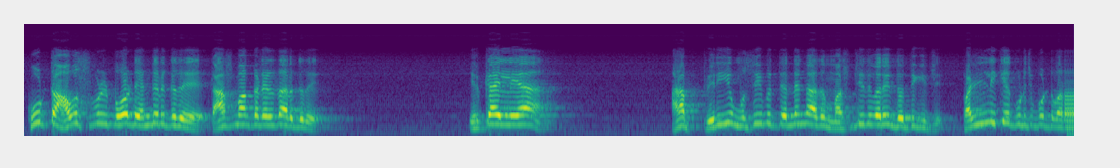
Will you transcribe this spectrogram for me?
கூட்டம் ஹவுஸ்ஃபுல் போர்டு எங்க இருக்குது? டாஸ்மாக் கடையில் தான் இருக்குது. இருக்கா இல்லையா? ஆனா பெரிய முசீபத்து என்னங்க? அது மஸ்ஜித் வரையும் தொத்திக்கிச்சு. பள்ளிக்கே குடிச்சு போட்டு வர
